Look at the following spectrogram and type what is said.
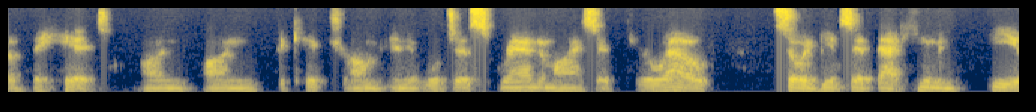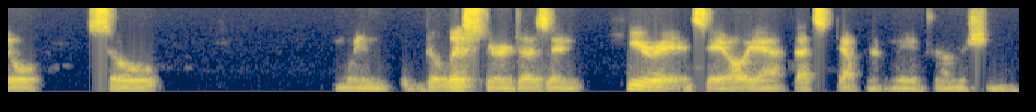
of the hit on on the kick drum, and it will just randomize it throughout, so it gives it that human feel. So when the listener doesn't hear it and say, "Oh yeah, that's definitely a drum machine."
